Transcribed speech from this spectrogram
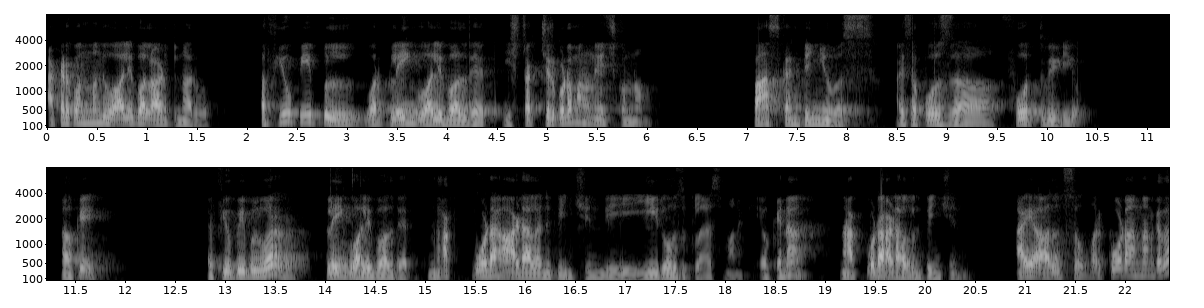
అక్కడ కొంతమంది వాలీబాల్ ఆడుతున్నారు. A few people were playing volleyball there ఈ స్ట్రక్చర్ కూడా మనం నేర్చుకున్నాం. Past continuous I suppose fourth video okay few people were playing volleyball there నాకు కూడా ఆడాలనిపించింది ఈ రోజు క్లాస్ మనకి. ఓకేనా నాకు కూడా ఆడాలనిపించింది. ఐ ఆల్సో మరి కూడా అన్నాను కదా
